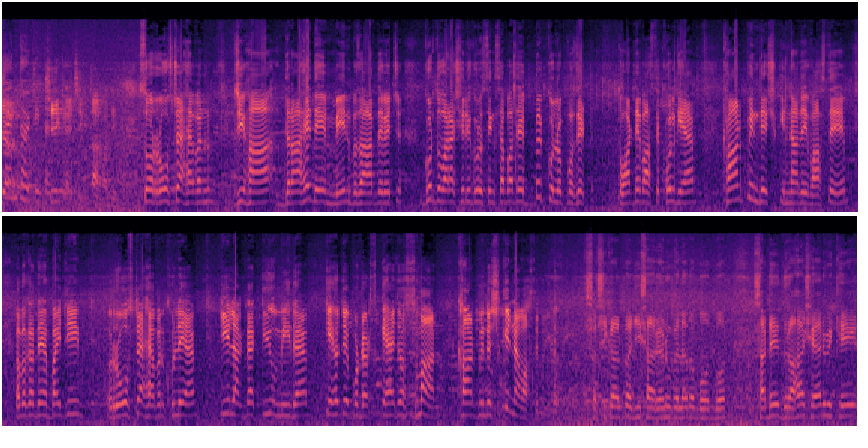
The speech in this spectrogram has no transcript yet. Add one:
10:30 ਤੱਕ. ਠੀਕ ਹੈ ਠੀਕ ਧੰਨਵਾਦ ਜੀ ਸੋ ਰੋਸਟ ਹੈਵਨ ਜੀ ਹਾਂ ਦਰਾਹੇ ਦੇ ਮੇਨ ਬਾਜ਼ਾਰ ਦੇ ਵਿੱਚ ਗੁਰਦੁਆਰਾ ਸ਼੍ਰੀ ਗੁਰੂ ਸਿੰਘ ਸਭਾ ਦੇ ਬਿਲਕੁਲ ਆਪੋਜ਼ਿਟ ਤੁਹਾਡੇ ਵਾਸਤੇ ਖੁੱਲ ਗਿਆ। ਖਾਣ ਪੀਣ ਦੇ ਸ਼ੌਕੀਨਾਂ ਦੇ ਵਾਸਤੇ ਆਪਾਂ ਕਰਦੇ ਹਾਂ। ਬਾਈ ਜੀ, ਰੋਸਟ ਹੈਵਨ ਖੁੱਲਿਆ ਕੀ ਲੱਗਦਾ ਕੀ ਉਮੀਦ ਹੈ, ਕਿਹੋ ਜਿਹੇ ਪ੍ਰੋਡਕਟਸ ਕਿਹੋ ਜਿਹਾ ਸਮਾਨ ਖਾਣ ਪੀਣ ਦੇ ਸ਼ੌਕੀਨਾਂ ਵਾਸਤੇ ਮਿਲੇਗਾ ਸਤਿ ਸ਼੍ਰੀ ਅਕਾਲ ਭਾਜੀ, ਸਾਰਿਆਂ ਨੂੰ ਪਹਿਲਾਂ ਤਾਂ ਬਹੁਤ-ਬਹੁਤ ਸਾਡੇ ਦੁਰਾਹਾ ਸ਼ਹਿਰ ਵਿਖੇ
